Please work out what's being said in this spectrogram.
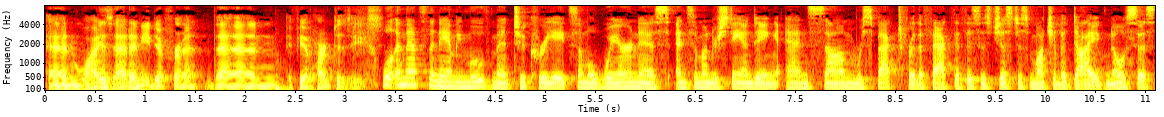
And why is that any different than if you have heart disease? Well, and that's the NAMI movement to create some awareness and some understanding and some respect for the fact that this is just as much of a diagnosis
